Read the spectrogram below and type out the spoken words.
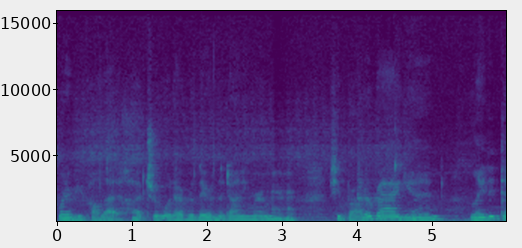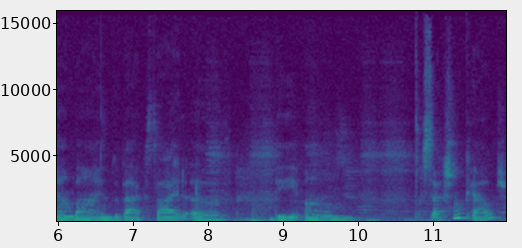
whatever you call that hutch or whatever there in the dining room. Mm-hmm. She brought her bag in, laid it down behind the back side of the um, sectional couch,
